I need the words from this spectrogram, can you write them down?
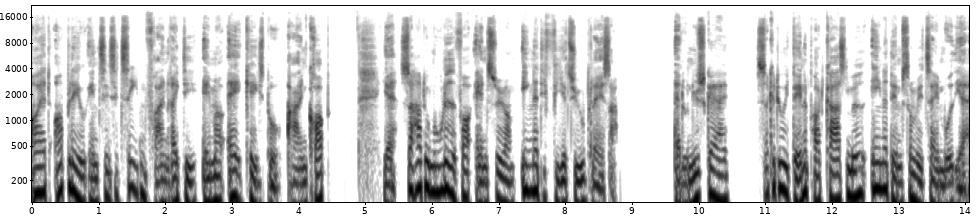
og at opleve intensiteten fra en rigtig M&A-case på egen krop, ja, så har du mulighed for at ansøge om en af de 24 pladser. Er du nysgerrig, så kan du i denne podcast møde en af dem, som vil tage imod jer.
